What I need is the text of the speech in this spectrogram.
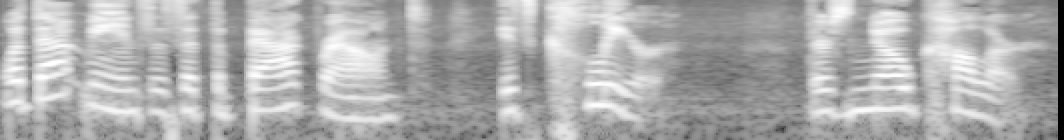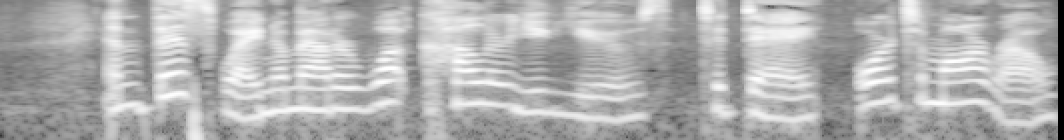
What that means is that the background is clear. There's no color. And this way, no matter what color you use today or tomorrow,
